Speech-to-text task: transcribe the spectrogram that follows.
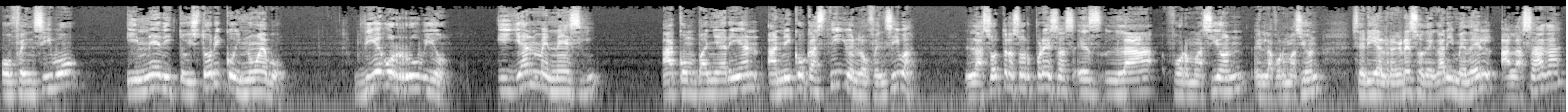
ofensivo inédito, histórico y nuevo. Diego Rubio y Jan Menesi acompañarían a Nico Castillo en la ofensiva. Las otras sorpresas es la formación, en la formación sería el regreso de Gary Medel a la saga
